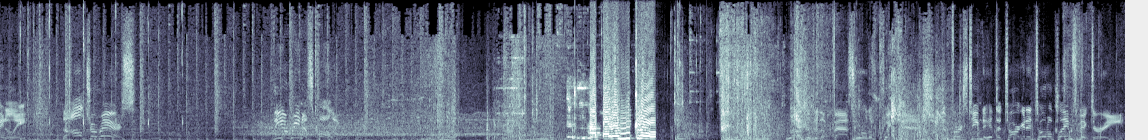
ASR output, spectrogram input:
Finally, the ultra rares. The arena's calling. Apaga el micro. Welcome to the fast world of quick cash. The first team to hit the target in total claims victory.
